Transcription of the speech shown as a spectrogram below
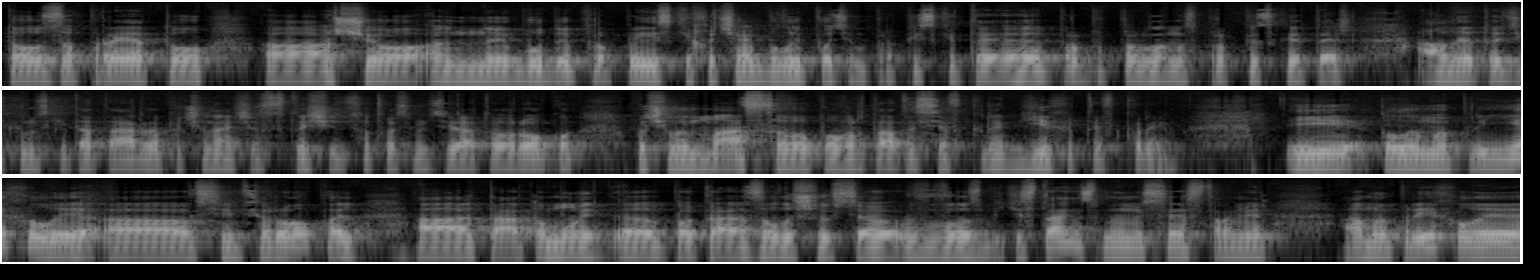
того запрету, що не буде прописки, хоча були потім прописки, е, проблеми з пропискою теж. Але тоді кримські татари, починаючи з 1989 року, почали масово повертатися в Крим, їхати в Крим. І коли ми приїхали в Сімферополь, а тато мой е, поки залишився в Узбекистані з моїми сестрами. А ми приїхали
